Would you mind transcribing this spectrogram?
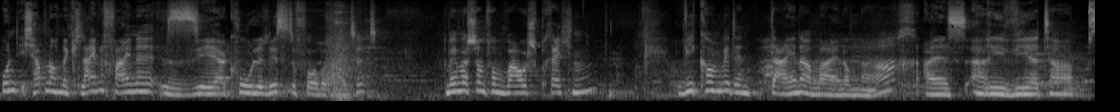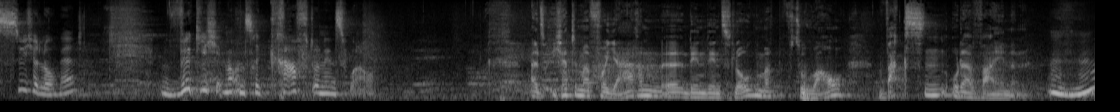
Und ich habe noch eine kleine, feine, sehr coole Liste vorbereitet. Wenn wir schon vom Wow sprechen, wie kommen wir denn deiner Meinung nach als arrivierter Psychologe wirklich in unsere Kraft und ins Wow? Also ich hatte mal vor Jahren äh, den, den Slogan gemacht, so wow, wachsen oder weinen. Mhm.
